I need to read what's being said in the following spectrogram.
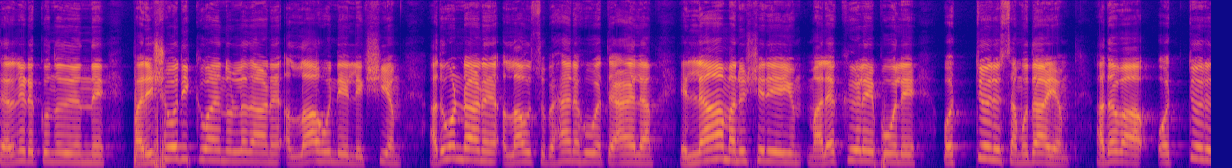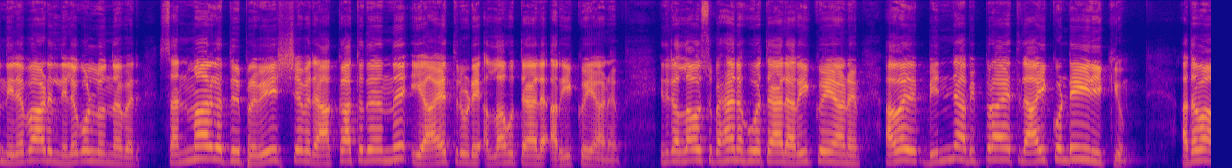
തിരഞ്ഞെടുക്കുന്നത് എന്ന് പരിശോധിക്കുക എന്നുള്ളതാണ് അള്ളാഹുവിന്റെ ലക്ഷ്യം. അതുകൊണ്ടാണ് അള്ളാഹു സുബാനഹുവ തയാല എല്ലാ മനുഷ്യരെയും മലക്കുകളെ പോലെ ഒറ്റൊരു സമുദായം അഥവാ ഒറ്റൊരു നിലപാടിൽ നിലകൊള്ളുന്നവർ സന്മാർഗത്തിൽ പ്രവേശിച്ചവരാക്കാത്തതെന്ന് ഈ ആയത്തിലൂടെ അള്ളാഹു തയാല അറിയിക്കുകയാണ്. എന്നിട്ട് അള്ളാഹു സുബാനഹുവ തയാല അറിയിക്കുകയാണ് അവർ ഭിന്ന അഭിപ്രായത്തിലായിക്കൊണ്ടേയിരിക്കും. അഥവാ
